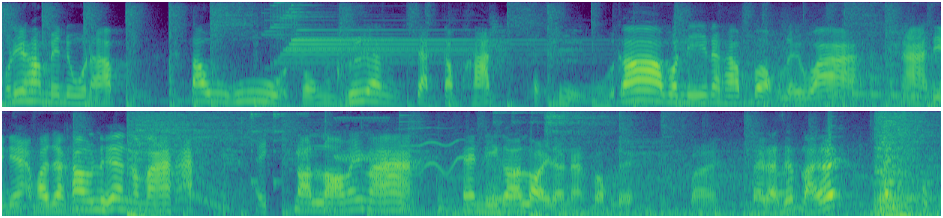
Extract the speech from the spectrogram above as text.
วันนี้ทำเมนูนะครับ เต้าหู้ทรงเครื่องจักรพรรดิโอ้โหก็วันนี้นะครับบอกเลยว่าอ่าทีเนี้ยพอจะเข้าเรื่องกันมาไอ้ตอนรอไม่มาแค่นี้ก็อร่อยแล้วนะบอกเลยไปแต่ละเส้นไหลเอ้ยเอ้ยโอ้โห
